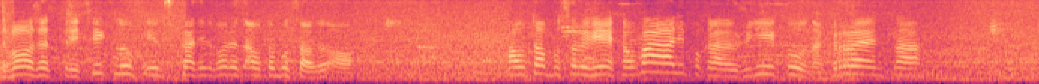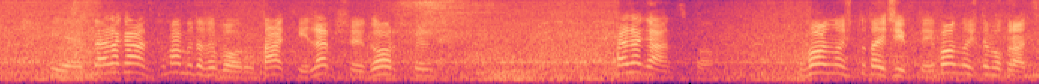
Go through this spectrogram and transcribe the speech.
dworzec tricyklów i przy okazji dworzec autobusowy. O. Autobus sobie wjechał, wali po krawężniku, nakręca. Jest elegancko, mamy do wyboru. Taki, lepszy, gorszy. Elegancko. Wolność tutaj dziwnej, wolność, demokracja.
